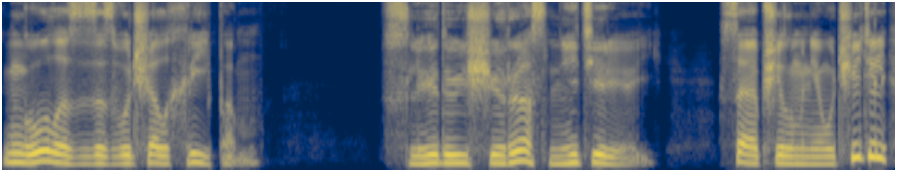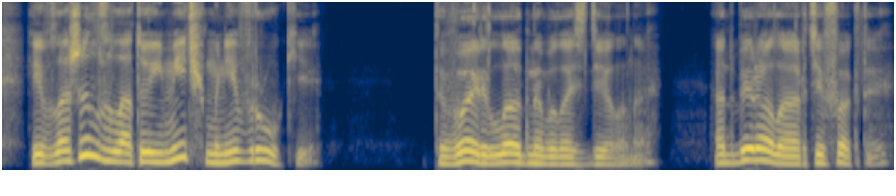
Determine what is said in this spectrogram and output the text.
Голос зазвучал хрипом. «В следующий раз не теряй», — сообщил мне учитель и вложил золотой меч мне в руки. Тварь ладно была сделана. Отбирала артефакты,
